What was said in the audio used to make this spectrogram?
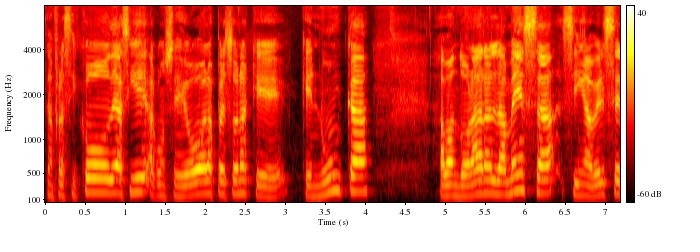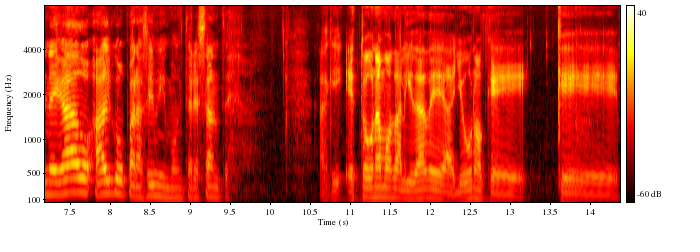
San Francisco de Asís aconsejó a las personas que, que nunca abandonaran la mesa sin haberse negado algo para sí mismo. Interesante. Aquí, esto es una modalidad de ayuno que, que,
